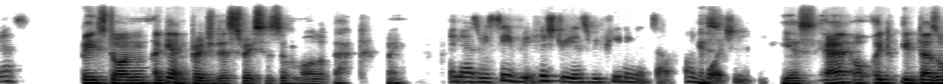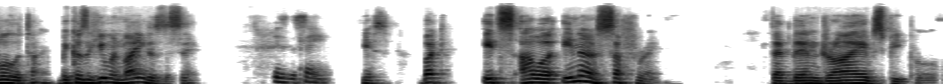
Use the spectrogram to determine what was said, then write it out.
Yes. based on, again, prejudice, racism, all of that. Right. And as we see, history is repeating itself, unfortunately, Yes. And oh, it, it does all the time because the human mind is the same. is the same. Yes, but it's our inner suffering that then drives people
